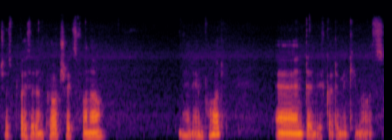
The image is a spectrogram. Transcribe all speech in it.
Just place it in projects for now and import. And then we've got a Mickey Mouse.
